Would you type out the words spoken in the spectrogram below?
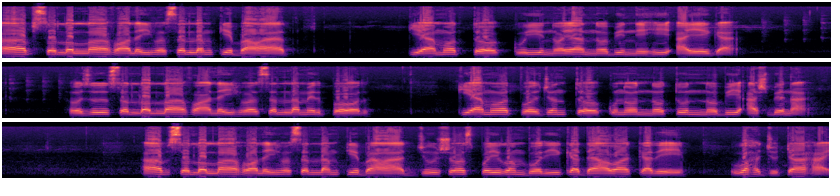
আব সাল্লাহ আলহিহাসাল্লামকে বাদ कियामत तक कोई नया नबी नहीं आएगा হজুর সাল্লাহ আলাইহি ওয়াসাল্লামের পর কিয়ামত পর্যন্ত কোনো নতুন নবী আসবে না आप सल्लल्लाहु अलैहि वसल्लम के बाद जो शख्स पैगम्बरी का दावा करे वह झूठा है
